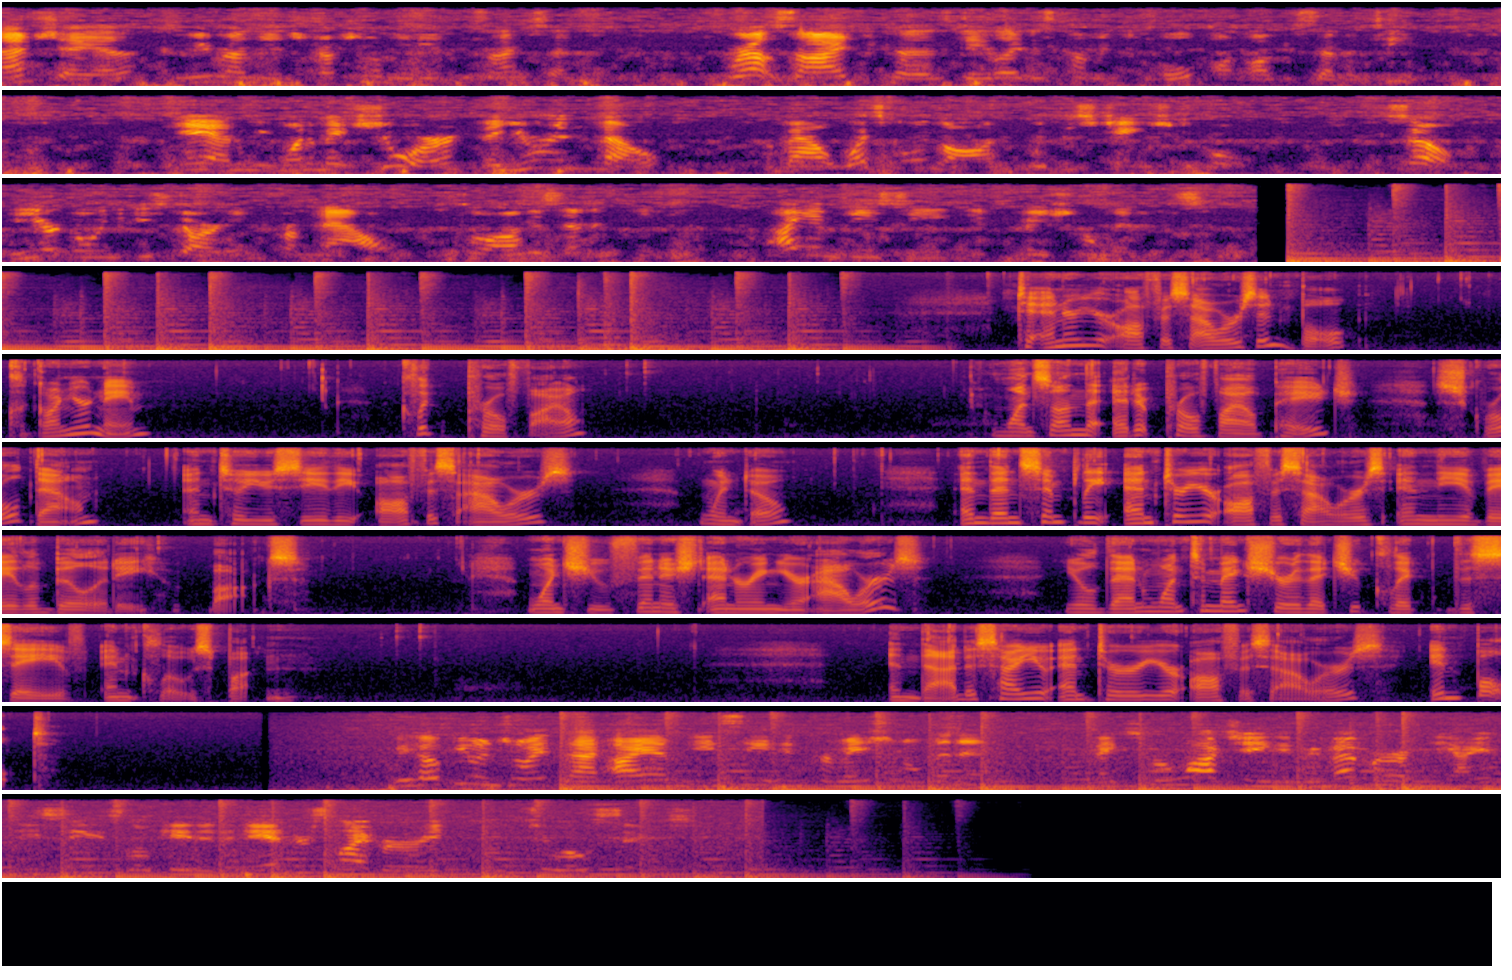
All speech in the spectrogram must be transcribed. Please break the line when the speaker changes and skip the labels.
I'm Shaya, and we run the Instructional Media Design Center. We're outside because daylight is coming to Bolt on August 17th. And we want to make sure that you're in the know about what's going on with this change to Bolt. So, we are going to be starting from now until August 17th. IMDC Informational Minutes.
To enter your office hours in Bolt, click on your name, click Profile. Once on the Edit Profile page, scroll down until you see the Office Hours window, and then simply enter your office hours in the Availability box. Once you've finished entering your hours, you'll then want to make sure that you click the Save and Close button. And that is how you enter your office hours in Bolt.
We hope you enjoyed that IMDC Informational Minute. Thanks for watching, and remember, the IMDC is located in Andrews Library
